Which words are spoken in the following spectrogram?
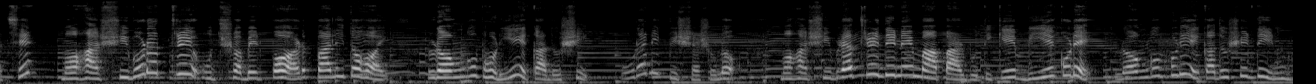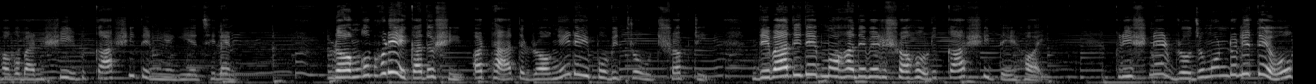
আছে, মহাশিবরাত্রি উৎসবের পর পালিত হয় রঙ্গভরি একাদশী। পৌরাণিক বিশ্বাস হলো মহাশিবরাত্রির দিনে মা পার্বতীকে বিয়ে করে রঙ্গভরি একাদশীর দিন ভগবান শিব কাশীতে নিয়ে গিয়েছিলেন। রঙ্গভরি একাদশী, অর্থাৎ রঙের এই পবিত্র উৎসবটি, দেবাদিদেব মহাদেবের শহর কাশীতে হয়। কৃষ্ণের ব্রজমণ্ডলীতেও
